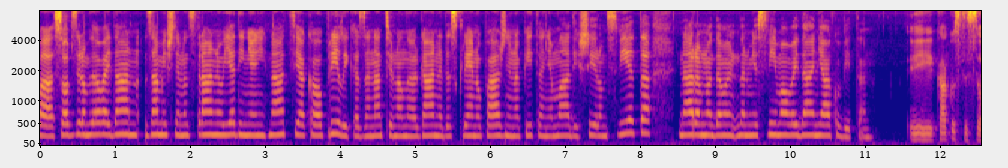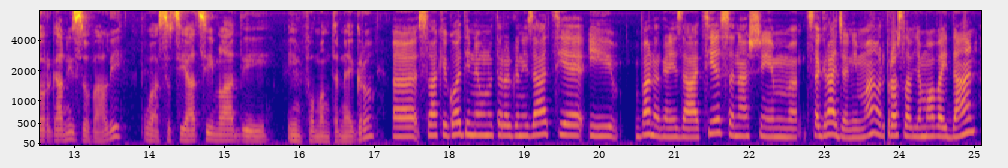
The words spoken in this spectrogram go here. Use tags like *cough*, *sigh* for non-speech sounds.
Pa, s obzirom da je ovaj dan zamišljen od strane Ujedinjenih nacija kao prilika za nacionalne organe da skrenu pažnju na pitanje mladih širom svijeta, naravno da, da nam je svima ovaj dan jako bitan. I kako ste se organizovali u asocijaciji Mladi Info Montenegro? Uh, svake godine unutar organizacije i van organizacije sa našim, sa građanima proslavljamo ovaj dan.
